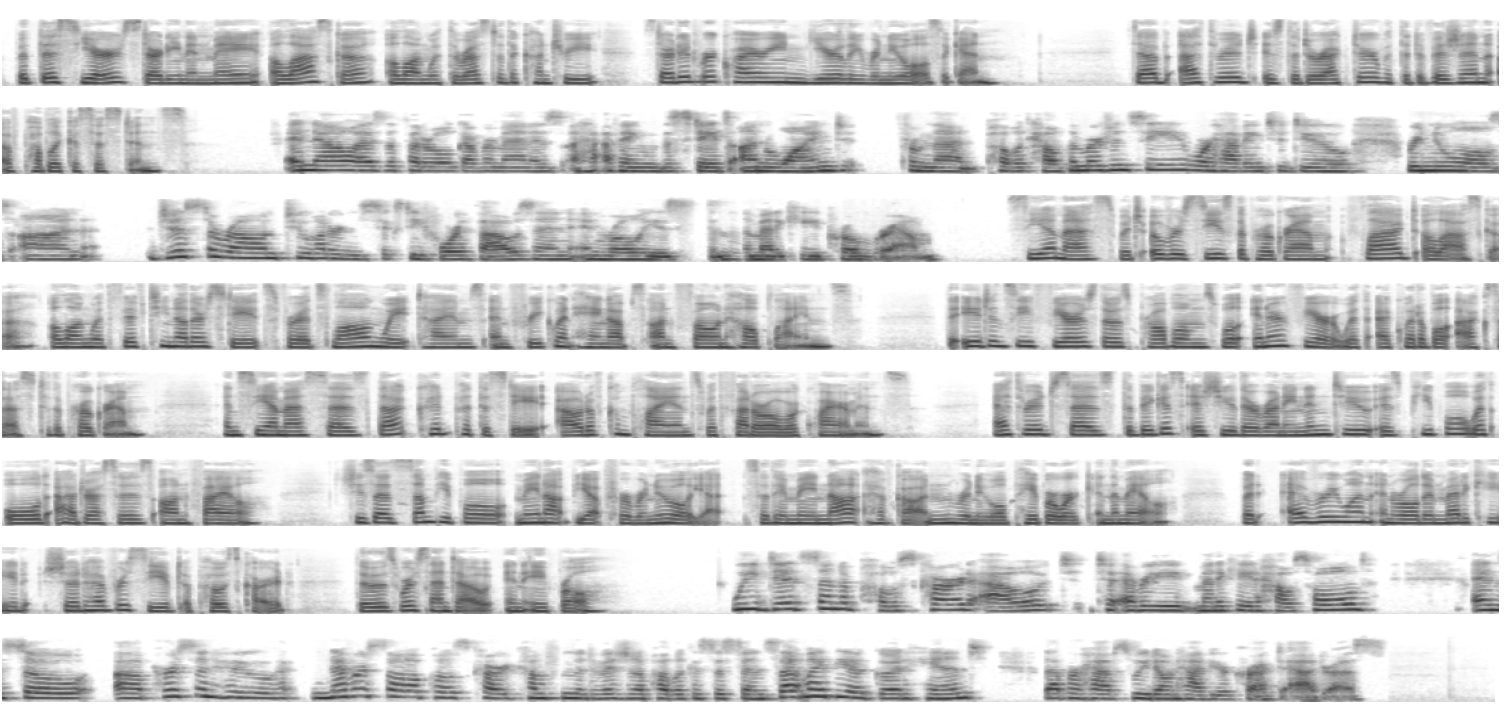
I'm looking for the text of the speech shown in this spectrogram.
But this year, starting in May, Alaska, along with the rest of the country, started requiring yearly renewals again. Deb Etheridge is the director with the Division of Public Assistance. And now, as the federal government is having the states unwind from that public health emergency, we're having to do renewals on just around 264,000 enrollees in the Medicaid program. CMS, which oversees the program, flagged Alaska, along with 15 other states, for its long wait times and frequent hangups on phone helplines. The agency fears those problems will interfere with equitable access to the program, and CMS says that could put the state out of compliance with federal requirements. Etheridge says the biggest issue they're running into is people with old addresses on file. She says some people may not be up for renewal yet, so they may not have gotten renewal paperwork in the mail. But everyone enrolled in Medicaid should have received a postcard. Those were sent out in April we did send a postcard out to every Medicaid household. And so a person who never saw a postcard come from the Division of Public Assistance, that might be a good hint that perhaps we don't have your correct address.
